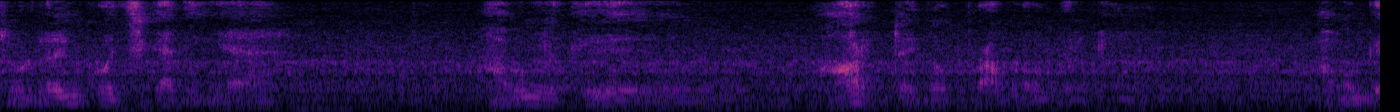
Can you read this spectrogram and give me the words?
சொல்கிறேன்னு கோச்சிக்காதீங்க. அவங்களுக்கு ஹார்ட் ஏதோ ப்ராப்ளம் இருக்கு. அவங்க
